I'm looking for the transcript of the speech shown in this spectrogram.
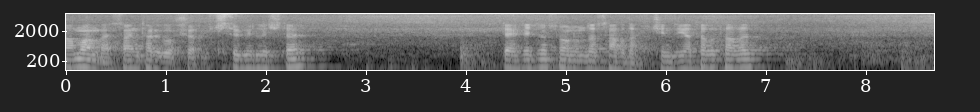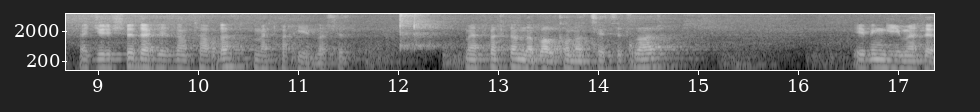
Hamam və sanitar qovşaq ikisi birlikdə. Dəhlizin sonunda sağda ikinci yataq otağı və girişdə dəhlizdən sağda mətbəx yerləşir. Mətbəxdən də balkona keçid var. Evin qiyməti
